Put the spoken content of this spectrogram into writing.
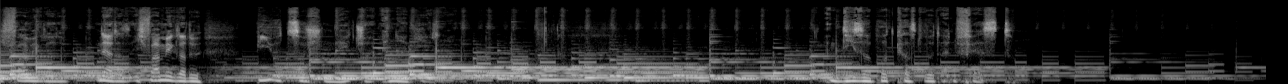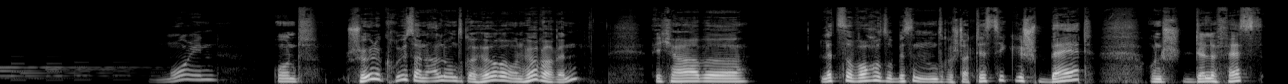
Ich, fahre mir gerade. Ja, das, ich Nature Energy rein. Dieser Podcast wird ein Fest. Moin und schöne Grüße an alle unsere Hörer und Hörerinnen. Ich habe letzte Woche so ein bisschen in unsere Statistik gespäht und stelle fest,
